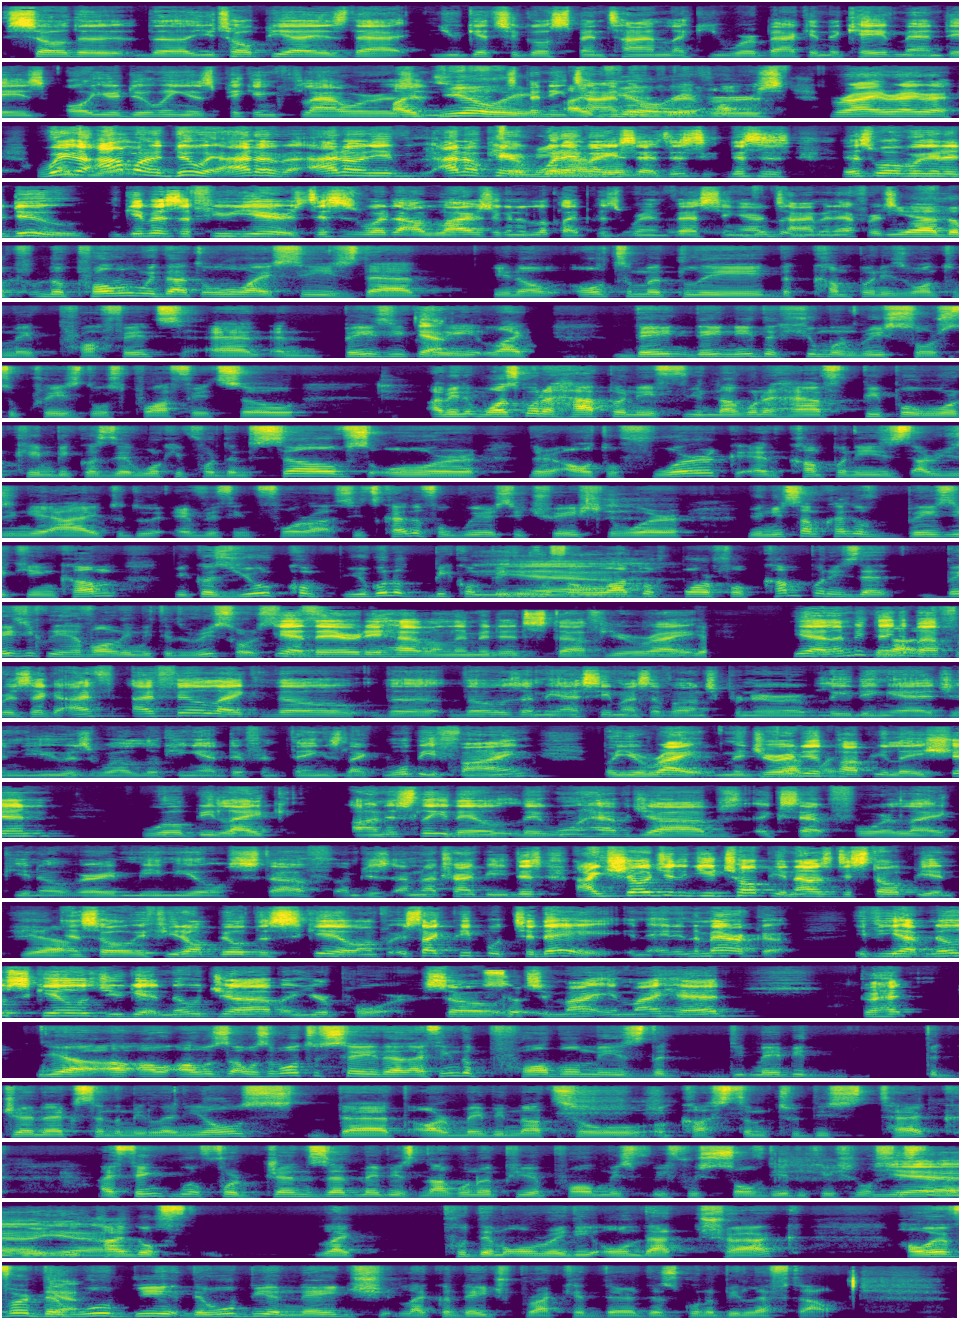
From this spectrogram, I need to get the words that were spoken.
so the the utopia is that you get to go spend time like you were back in the caveman days. All you're doing is picking flowers ideally, and spending time ideally, in rivers. I, right right right. We're ideally. i'm gonna do it. I don't i don't even i don't care what anybody says. This this is this is what we're gonna do. Give us a few years. This is what our lives are gonna look like because we're investing our time and efforts. yeah the, the problem with that all i see is that you know ultimately the companies want to make profits and and basically yeah. like they they need the human resource to create those profits so I mean, what's going to happen if you're not going to have people working because they're working for themselves or they're out of work and companies are using AI to do everything for us? It's kind of a weird situation where you need some kind of basic income because you're comp- you're going to be competing yeah. with a lot of powerful companies that basically have unlimited resources. Yeah, they already have unlimited stuff. You're right. Yeah. Yeah, let me think yeah. about for a second. I, I feel like though the those I mean I see myself entrepreneur, leading edge, and you as well looking at different things. Like we'll be fine, but you're right. Majority exactly. of the population will be like honestly they'll they won't have jobs except for like you know very menial stuff. I'm just I'm not trying to be this. I showed you the utopia. Now it's dystopian. Yeah. And so if you don't build the skill, um, it's like people today in in America. If you have no skills, you get no job and you're poor. So, so it's in my in my head. Go ahead. Yeah, I, I, was I was about to say that I think the problem is that maybe the Gen X and the millennials that are maybe not so accustomed to this tech. I think for Gen Z, maybe it's not going to be a problem if, if we solve the educational system yeah, and we, yeah. we, kind of like put them already on that track. However, there yeah. will be there will be an age like an age bracket there that's going to be left out.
